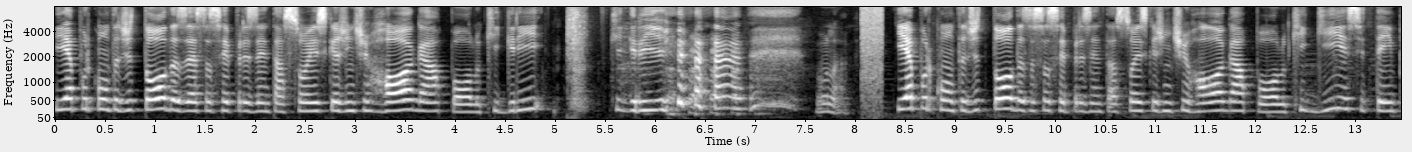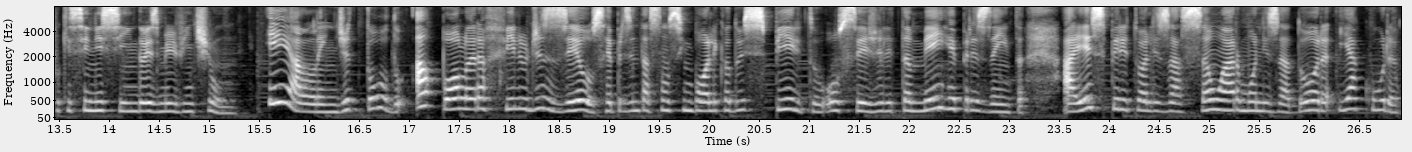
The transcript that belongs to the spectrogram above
E é por conta de todas essas representações que a gente roga a Apolo que gri. que gri. Vamos lá. E é por conta de todas essas representações que a gente roga a Apolo que guie esse tempo que se inicia em 2021. E além de tudo, Apolo era filho de Zeus, representação simbólica do espírito, ou seja, ele também representa a espiritualização harmonizadora e a cura.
